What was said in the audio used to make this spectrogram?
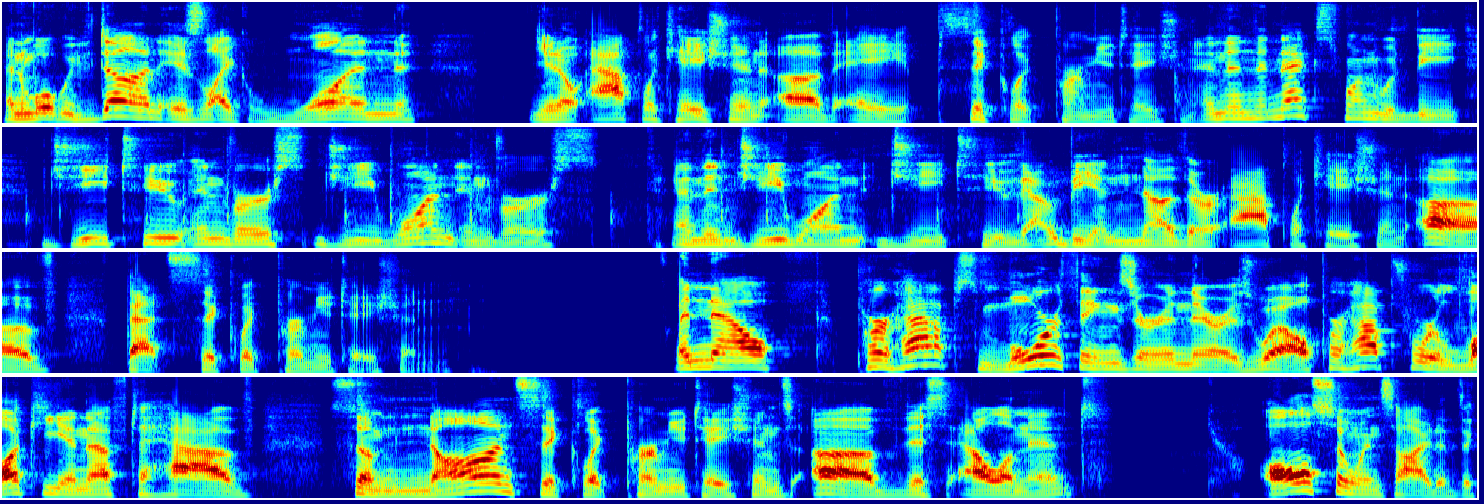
And what we've done is like one, you know, application of a cyclic permutation. And then the next one would be G2 inverse, G1 inverse, and then G1, G2. That would be another application of that cyclic permutation. And now Perhaps more things are in there as well. Perhaps we're lucky enough to have some non-cyclic permutations of this element also inside of the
